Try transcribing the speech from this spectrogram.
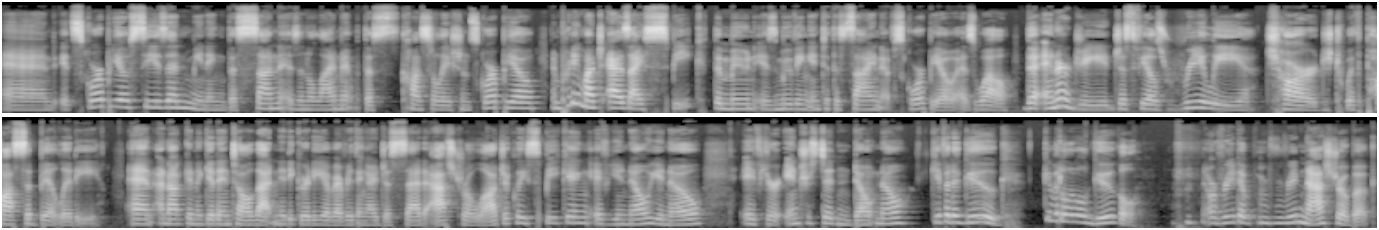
and it's Scorpio season, meaning the sun is in alignment with the constellation Scorpio. And pretty much as I speak, the moon is moving into the sign of Scorpio as well. The energy just feels really charged with possibility. And I'm not going to get into all that nitty gritty of everything I just said, astrologically speaking. If you know, you know. If you're interested and don't know, give it a goog. Give it a little Google. or read a read an astro book.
